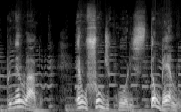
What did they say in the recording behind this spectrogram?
O primeiro lado, era um show de cores tão belo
